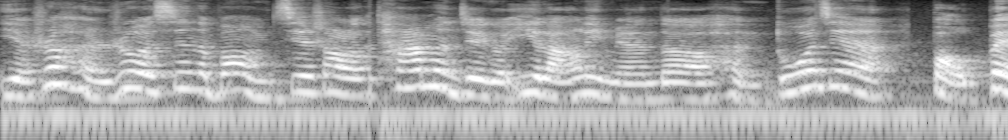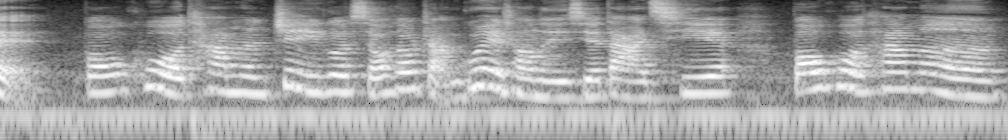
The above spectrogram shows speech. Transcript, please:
也是很热心的帮我们介绍了他们这个艺廊里面的很多件宝贝，包括他们这一个小小展柜上的一些大漆，包括他们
